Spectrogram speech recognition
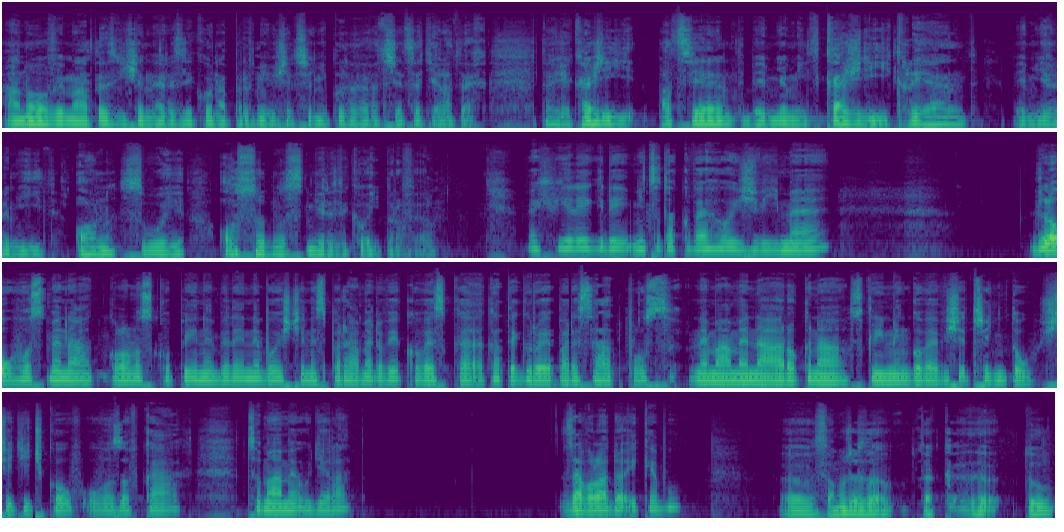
Ano, vy máte zvýšené riziko na první vyšetření budete ve 30 letech. Takže každý pacient by měl mít, každý klient by měl mít on svůj osobnostní rizikový profil. Ve chvíli, kdy něco takového již víme, dlouho jsme na kolonoskopii nebyli, nebo ještě nespadáme do věkové kategorie 50+, plus, nemáme nárok na screeningové vyšetření tou štětičkou v uvozovkách. Co máme udělat? Zavolat do IKEMu? Eh, samozřejmě tak eh, tu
